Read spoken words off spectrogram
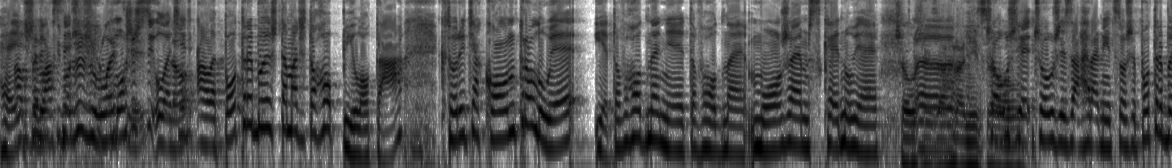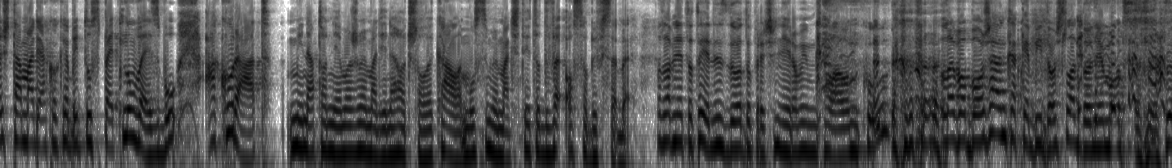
hej, A že úplne si vlastne môžeš uletieť, môžeš si uletieť, no. ale potrebuješ tam mať toho pilota, ktorý ťa kontroluje, je to vhodné, nie je to vhodné, môžem, skenuje. Čo už je eh, za hranicou. Čo už je, čo už je za hranicou, že potrebuješ tam mať ako keby tú spätnú väzbu. Akurát my na to nemôžeme mať iného človeka, ale musíme mať tieto dve osoby v sebe. Podľa mňa toto je jeden z dôvodov, prečo nerobím klaunku. Lebo Božanka, keby došla do nemocnice,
